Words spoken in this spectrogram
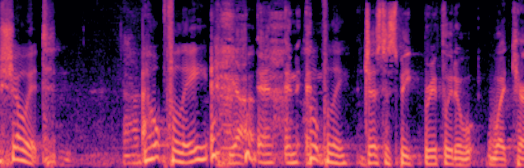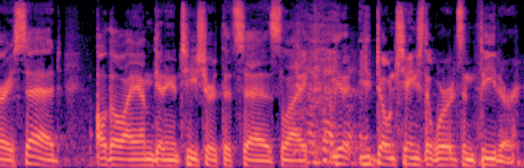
show it. Hopefully. Yeah, and, and, and Hopefully. just to speak briefly to what Carrie said, although I am getting a T-shirt that says like you, you don't change the words in theater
